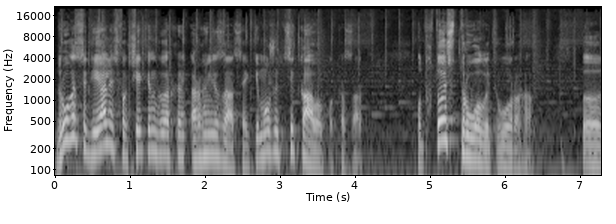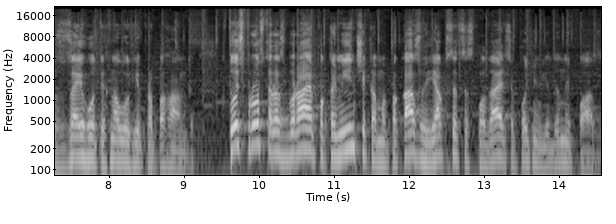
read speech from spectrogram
Друге це діяльність фактчекінгових орга- організацій, які можуть цікаво показати. От хтось тролить ворога за його технології пропаганди, хтось просто розбирає по камінчикам і показує, як все це складається потім в єдиний пазл.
